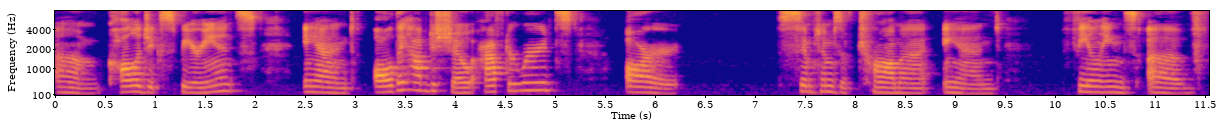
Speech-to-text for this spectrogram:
um, college experience. And all they have to show afterwards are symptoms of trauma and feelings of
